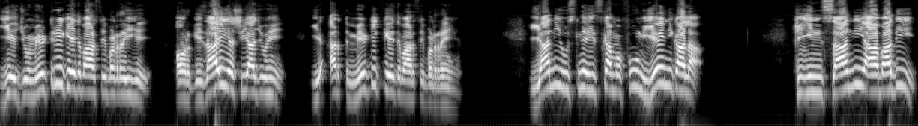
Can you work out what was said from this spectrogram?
ये ज्योमेट्री के एतबार से बढ़ रही है और गजाई अशिया जो हैं, ये अर्थमेटिक के एतबार से बढ़ रहे हैं। यानी उसने इसका मफहूम ये निकाला कि इंसानी आबादी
